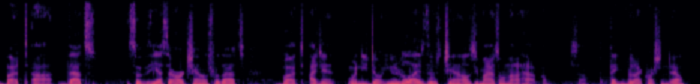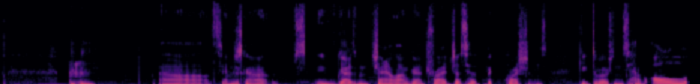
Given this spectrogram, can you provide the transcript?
but uh, that's so yes, there are channels for that. But I didn't. When you don't utilize those channels, you might as well not have them. So thank you for that question, Dale. uh, let's see. I'm just gonna. Just, you guys have been channel. I'm gonna try just hit the questions. Geek devotions have all.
